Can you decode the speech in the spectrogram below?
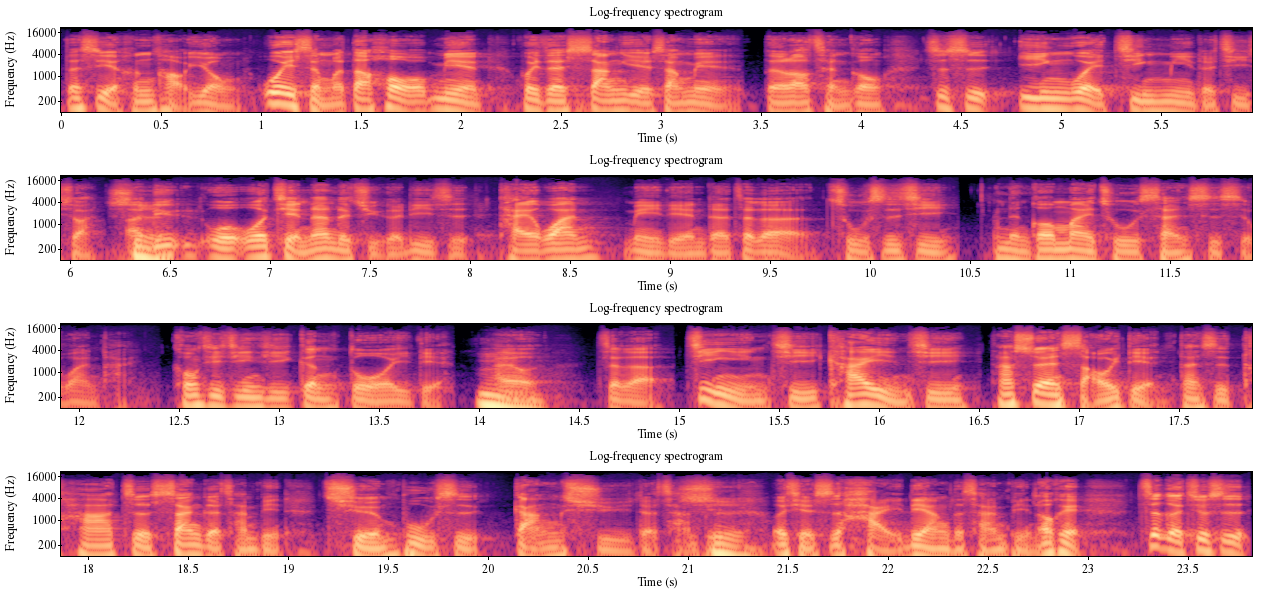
但是也很好用。为什么到后面会在商业上面得到成功？这是因为精密的计算。是，我。我简单的举个例子，台湾每年的这个除湿机能够卖出三四十万台，空气清新机更多一点，还有这个净饮机、开饮机，它虽然少一点，但是它这三个产品全部是刚需的产品，而且是海量的产品。OK，这个就是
